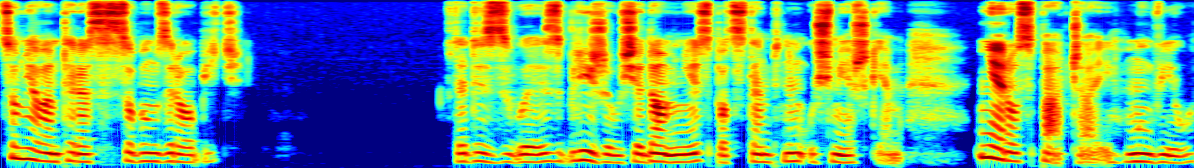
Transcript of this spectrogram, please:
Co miałam teraz z sobą zrobić? Wtedy zły zbliżył się do mnie z podstępnym uśmieszkiem. Nie rozpaczaj, mówił.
